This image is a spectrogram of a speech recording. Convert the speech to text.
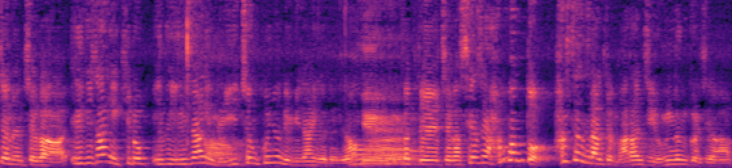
때는 제가 일기장이 기록 일기 일기장인데 2009년 일기장이거든요. 아. 예. 그때 제가 세상에 한 번도 학생들한테 말한 적이 없는 걸 제가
